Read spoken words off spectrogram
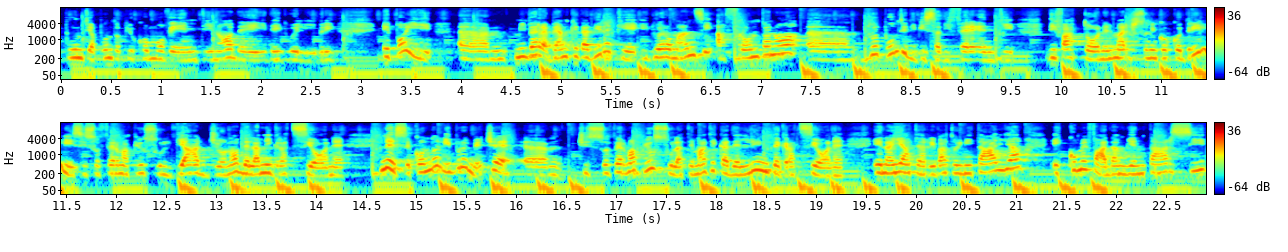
punti appunto più commoventi no, dei, dei due libri. E poi ehm, mi verrebbe anche da dire che i due romanzi affrontano eh, due punti di vista differenti. Di fatto nel mare ci sono i coccodrilli, si sofferma più sul viaggio no, della migrazione. Nel secondo libro invece ehm, ci si sofferma più sulla tematica dell'integrazione. E Nayat è arrivato in Italia e come fa ad ambientarsi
